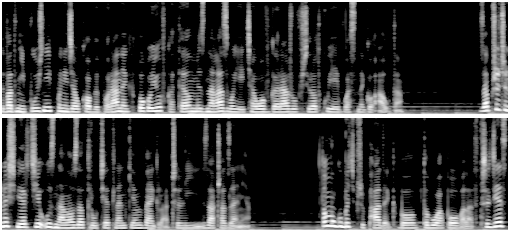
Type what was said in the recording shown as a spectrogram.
Dwa dni później, w poniedziałkowy poranek, pokojówka Telmy znalazła jej ciało w garażu w środku jej własnego auta. Za przyczynę śmierci uznano zatrucie tlenkiem węgla, czyli zaczadzenie. To mógł być przypadek, bo to była połowa lat 30.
